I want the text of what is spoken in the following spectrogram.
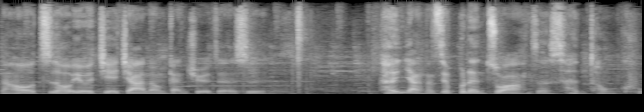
然后之后又结痂那种感觉，真的是很痒，但是又不能抓，真的是很痛苦。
